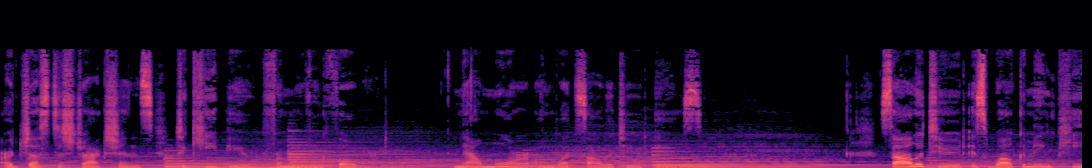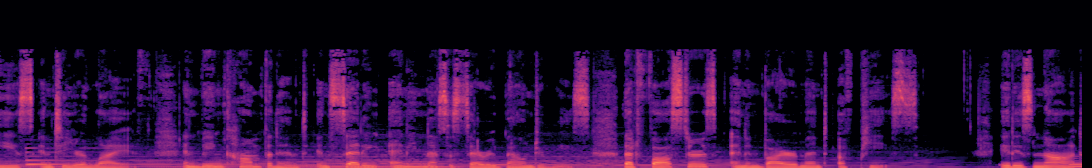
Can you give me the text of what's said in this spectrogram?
are just distractions to keep you from moving forward. Now, more on what solitude is. Solitude is welcoming peace into your life and being confident in setting any necessary boundaries that fosters an environment of peace. It is not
